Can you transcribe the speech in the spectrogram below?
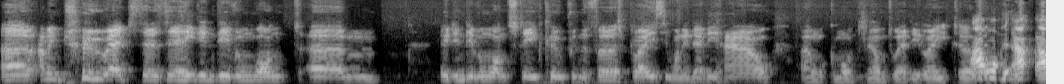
Uh, I mean, True Red says he didn't even want. Um, he didn't even want Steve Cooper in the first place. He wanted Eddie Howe, and we'll come on to, on to Eddie later. I wanted. I, I,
